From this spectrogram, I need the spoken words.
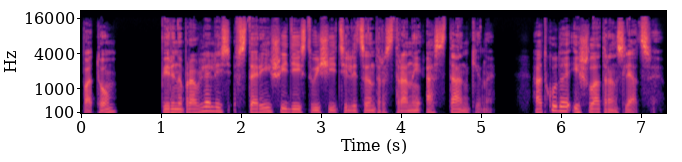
Потом перенаправлялись в старейший действующий телецентр страны Останкино, откуда и шла трансляция.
